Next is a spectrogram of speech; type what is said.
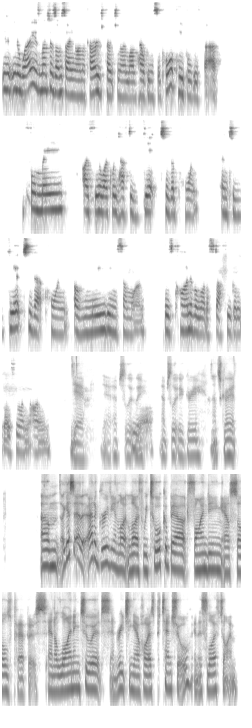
in, in a way, as much as I'm saying I'm a courage coach and I love helping support people with that, for me, I feel like we have to get to the point and to get to that point of needing someone, there's kind of a lot of stuff you've got to go through on your own. Yeah, yeah, absolutely. Yeah. Absolutely agree. That's great. Um, I guess at, at a groovy enlightened life, we talk about finding our soul's purpose and aligning to it and reaching our highest potential in this lifetime.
